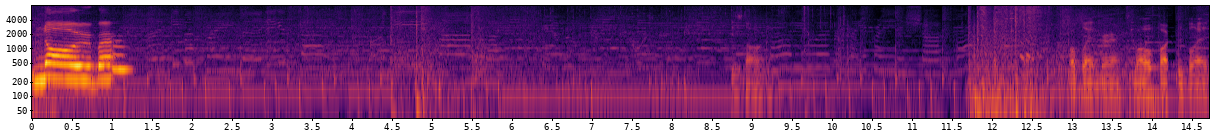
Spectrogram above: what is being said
No, bro. His dog. Well played, bro. Well fucking played.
